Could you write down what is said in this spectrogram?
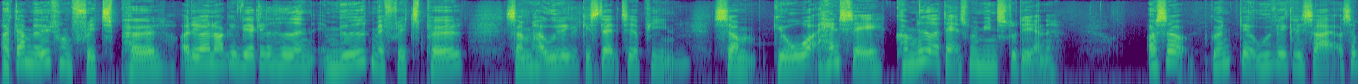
Og der mødte hun Fritz Pearl, og det var nok i virkeligheden mødet med Fritz Pearl, som har udviklet gestaltterapien, mm. som gjorde, han sagde, kom ned og dans med mine studerende. Og så begyndte det at udvikle sig, og så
